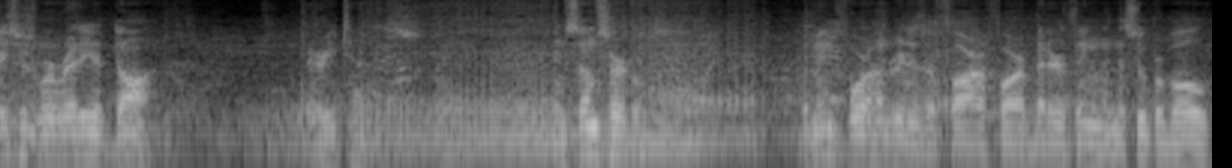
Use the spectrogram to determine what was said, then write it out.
racers were ready at dawn. Very tense. In some circles, the Mint 400 is a far, far better thing than the Super Bowl,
